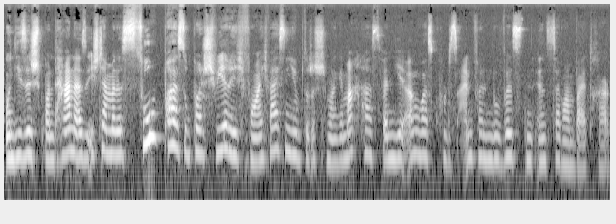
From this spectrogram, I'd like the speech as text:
Und dieses spontane, also ich stelle mir das super, super schwierig vor. Ich weiß nicht, ob du das schon mal gemacht hast, wenn dir irgendwas Cooles einfällt und du willst einen Instagram-Beitrag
